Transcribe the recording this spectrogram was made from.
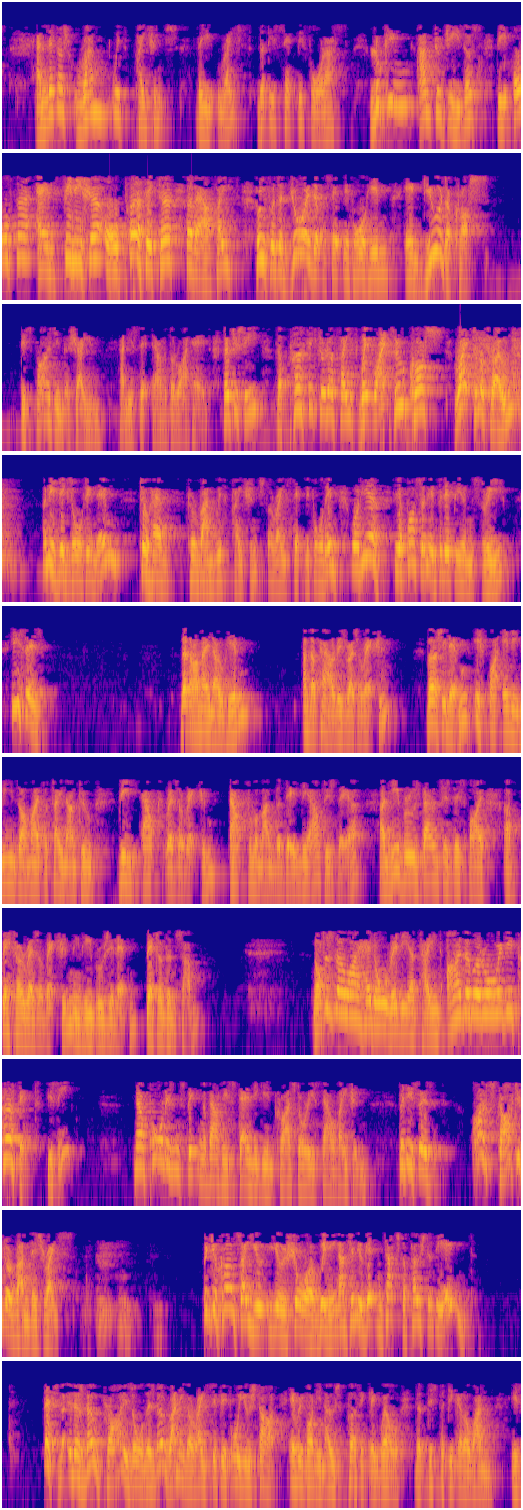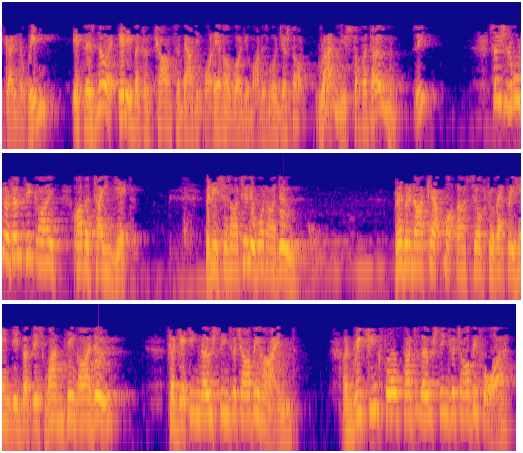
and let us run with patience the race that is set before us, looking unto Jesus, the author and finisher or perfecter of our faith, who for the joy that was set before him endured a cross, despising the shame, and is set down at the right hand. Don't you see? The perfecter of faith went right through cross, right to the throne, and he's exhorting them to have to run with patience the race set before them. Well here, the apostle in Philippians 3, he says, that I may know him and the power of his resurrection. Verse 11, if by any means I might attain unto the out resurrection, out from among the dead, the out is there, and Hebrews balances this by a better resurrection in Hebrews 11, better than some. Not as though I had already attained, either were already perfect, you see. Now Paul isn't speaking about his standing in Christ or his salvation, but he says, I've started to run this race. But you can't say you, you're sure of winning until you get and touch the post at the end. That's, there's no prize or there's no running a race if before you start everybody knows perfectly well that this particular one is going to win. If there's no element of chance about it, whatever, well, you might as well just not run. You stop at home see. So he says, oh, I don't think I, I've attained yet. But he says, I tell you what I do. Brethren, I count not myself to have apprehended, but this one thing I do, forgetting those things which are behind, and reaching forth unto those things which are before,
